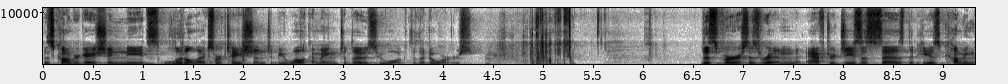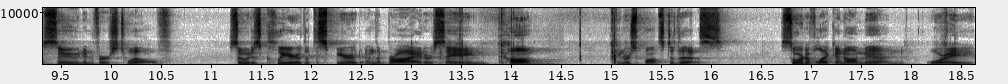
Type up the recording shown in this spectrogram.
this congregation needs little exhortation to be welcoming to those who walk through the doors. This verse is written after Jesus says that he is coming soon in verse 12. So it is clear that the Spirit and the bride are saying, Come, in response to this, sort of like an Amen or a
